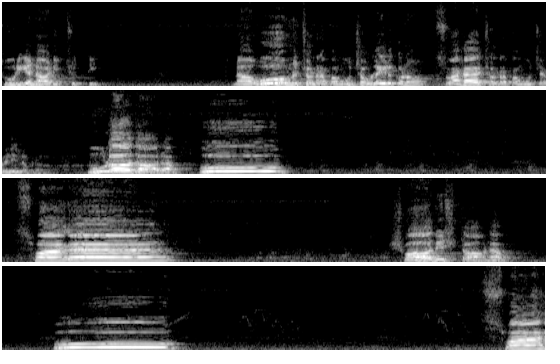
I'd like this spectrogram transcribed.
சூரிய நாடி சுத்தி. நான் ஓம்னு சொல்றப்ப மூச்சை உள்ள இழுக்கணும் ஸ்வக சொல்றப்ப மூச்சை வெளியில விடணும். மூலாதாரம். ஓம். ஸ்வக ஸ்வாதிஷ்டானம். ஓம் ஸ்வஹ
